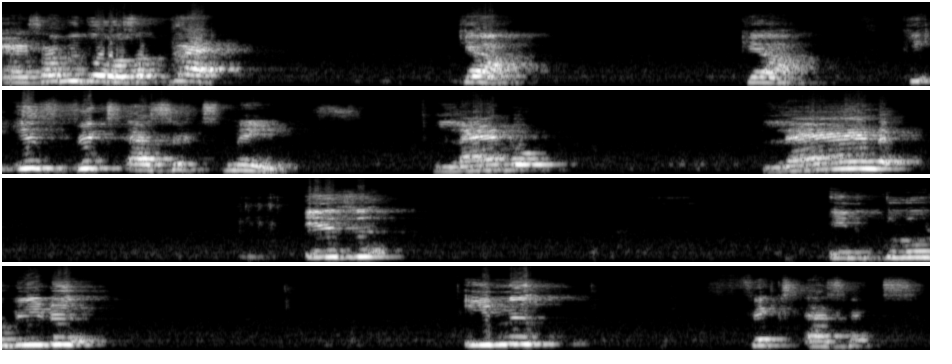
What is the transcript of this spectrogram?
ऐसा भी तो हो सकता है। क्या? क्या? कि इस फिक्स एसेट्स में लैंड हो। Land is included in fix assets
